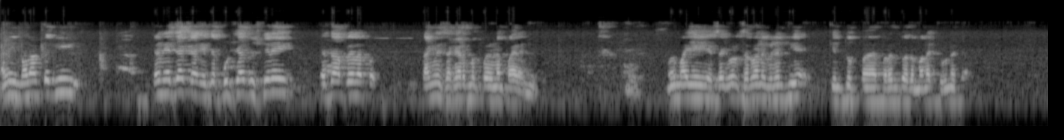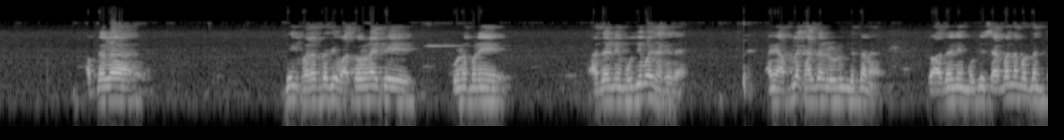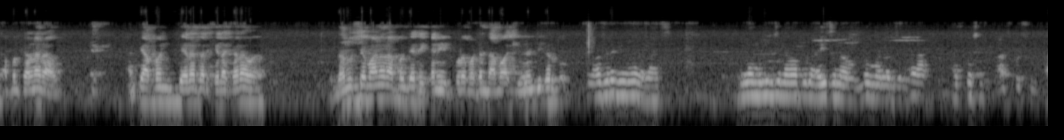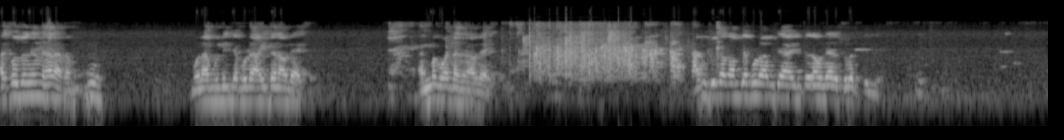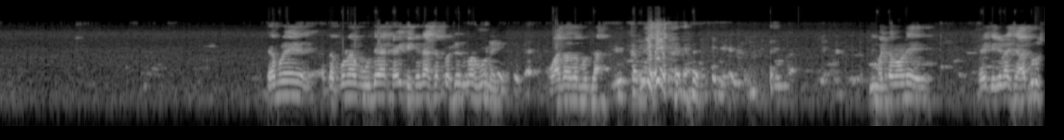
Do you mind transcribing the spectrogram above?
आणि मला वाटतं की कारण याच्या याच्या पुढच्या दृष्टीने त्याचा आपल्याला चांगले सकारात्मक परिणाम पाहायला मिळतो म्हणून माझी सगळं सर्वांना विनंती आहे किंतु परंतु आता मनात ठेवू नका. आपल्याला देशभरातलं जे वातावरण आहे ते पूर्णपणे आदरणीय मोदीमय झालेलं आहे. आणि आपला खासदार निवडून देताना तो आदरणीय मोदी साहेबांना मतदान आपण करणार आहोत. आणि ते आपण तेरा तारखेला करावं. धनुष्यबाणावर आपण त्या ठिकाणी पुढं बटन दाबा अशी विनंती करतो. मुला मुलींची नाव पुढे आईचं नाव मग वडिलांचं नाव आजपासून आजपासून आजपासून निर्णय झाला आता मुला मुलींच्या पुढे आईचं नाव द्यायचं. आणि मग वडिलांचं नाव द्यायचं. आम्ही सुद्धा आमच्या पुढे आमच्या आईचं नाव द्यायला सुरुवात केली. त्यामुळे आता पुन्हा उद्या काही ठिकाणी असा प्रश्न निर्माण होऊ नये. वादाचा मुद्दा. मी म्हटल्याप्रमाणे काही ठिकाणी असे अदृश्य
